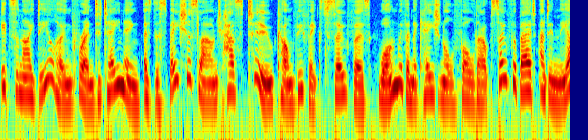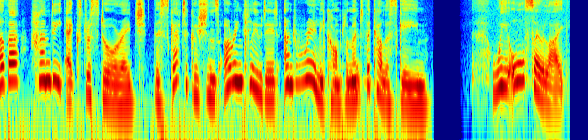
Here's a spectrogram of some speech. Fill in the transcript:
It's an ideal home for entertaining, as the spacious lounge has two comfy fixed sofas, one with an occasional fold out sofa bed, and in the other, handy extra storage. The scatter cushions are included and really complement the colour scheme. We also like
